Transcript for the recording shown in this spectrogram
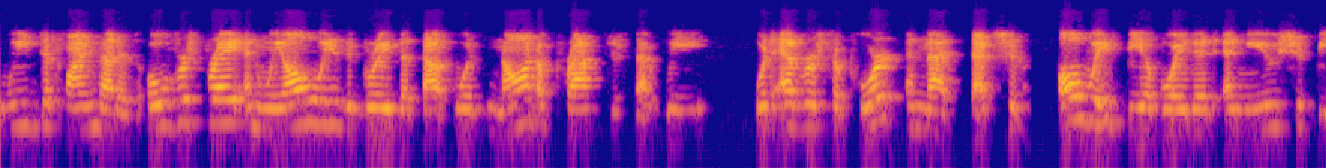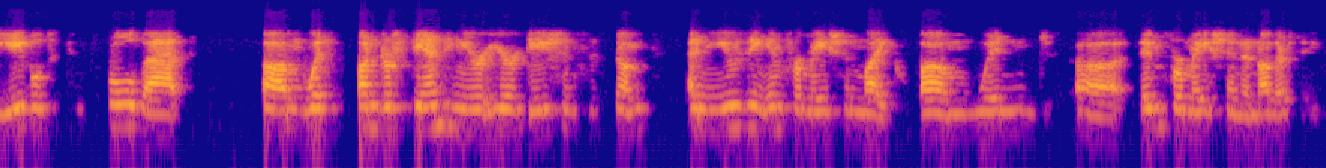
we defined that as overspray, and we always agreed that that was not a practice that we would ever support, and that that should always be avoided, and you should be able to control that um, with understanding your irrigation system and using information like um, wind uh, information and other things.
